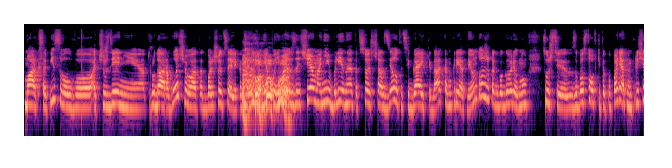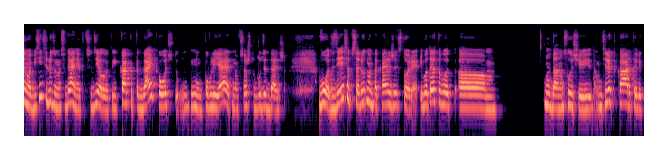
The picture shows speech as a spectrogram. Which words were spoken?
Маркс описывал в отчуждении труда рабочего от, от большой цели, когда люди не понимают, зачем они, блин, это все сейчас делают, эти гайки, да, конкретно. И он тоже как бы говорил, ну, слушайте, забастовки-то по понятным причинам, объясните людям, нафига они это все делают, и как эта гайка очень ну, повлияет на все, что будет дальше. Вот, здесь абсолютно такая же история. И вот это вот... Эм, ну, в данном случае там, интеллект-карт или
